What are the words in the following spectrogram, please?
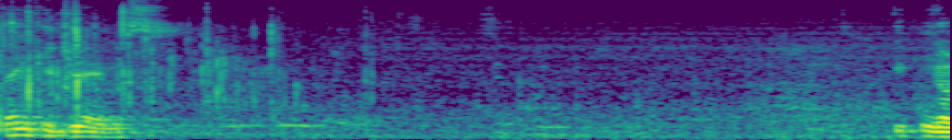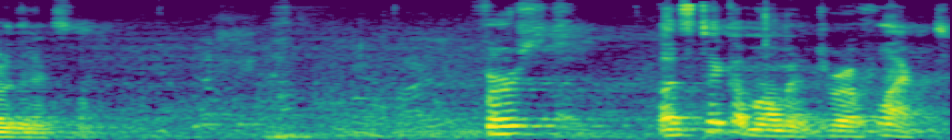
Thank you, James. You can go to the next slide. First, let's take a moment to reflect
